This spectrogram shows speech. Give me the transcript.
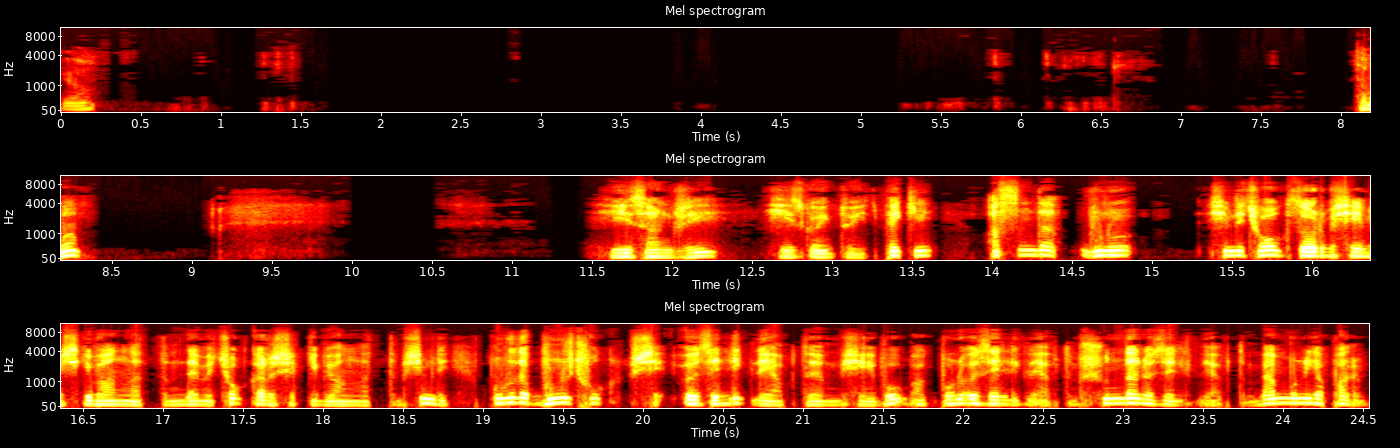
Yok. Tamam. He is hungry. He is going to eat. Peki aslında bunu şimdi çok zor bir şeymiş gibi anlattım değil mi? Çok karışık gibi anlattım. Şimdi burada bunu çok şey, özellikle yaptığım bir şey bu. Bak bunu özellikle yaptım. Şundan özellikle yaptım. Ben bunu yaparım.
